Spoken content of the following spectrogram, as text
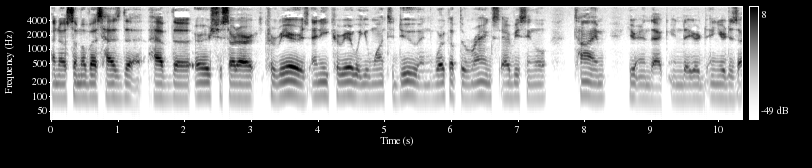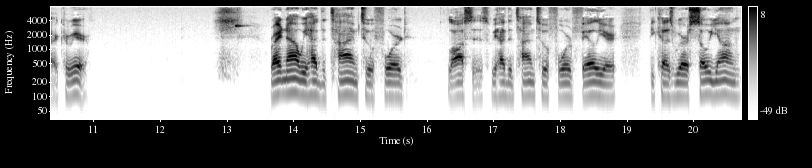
I know some of us has the have the urge to start our careers, any career what you want to do and work up the ranks every single time you're in that in the, your in your desired career. Right now we have the time to afford losses. We have the time to afford failure because we are so young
